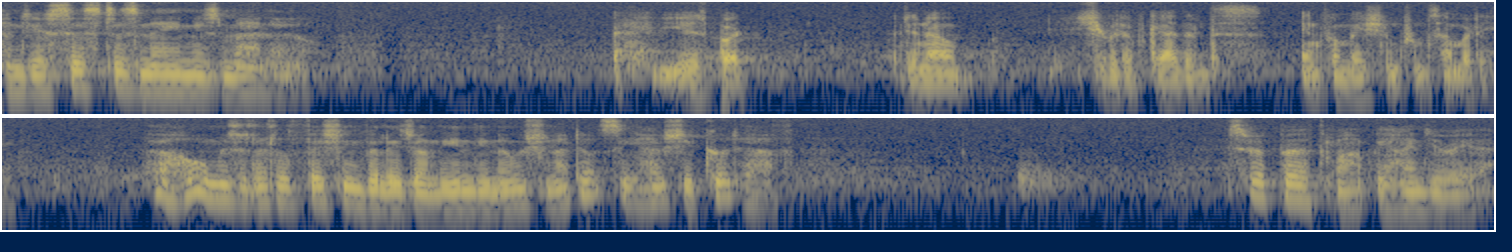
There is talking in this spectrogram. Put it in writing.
And your sister's name is Manu. Yes, but, but, you know, she would have gathered this information from somebody. Her home is a little fishing village on the Indian Ocean. I don't see how she could have. Is there a birthmark behind your ear?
